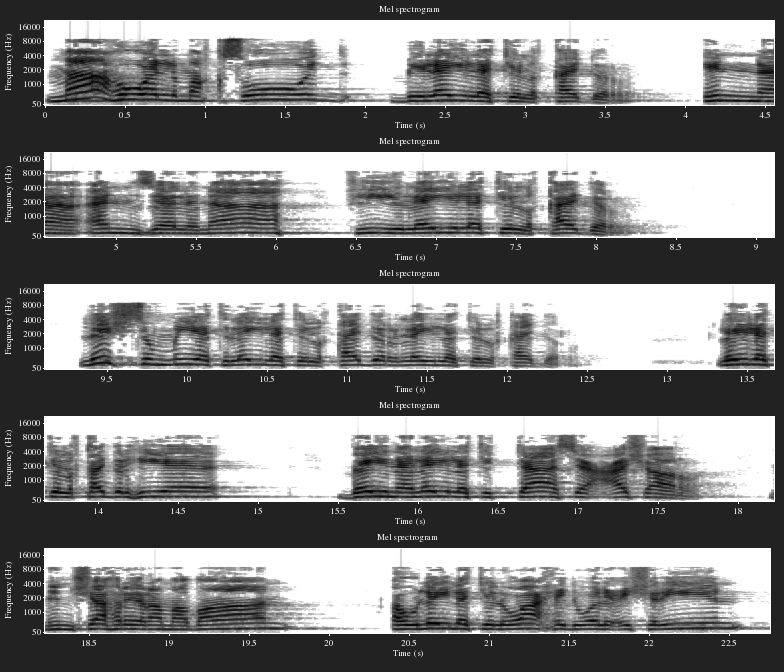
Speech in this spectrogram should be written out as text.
ما هو المقصود بليلة القدر؟ إنا أنزلناه في ليلة القدر. ليش سميت ليلة القدر ليلة القدر؟ ليلة القدر هي بين ليلة التاسع عشر من شهر رمضان أو ليلة الواحد والعشرين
